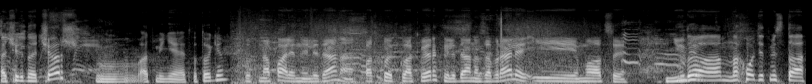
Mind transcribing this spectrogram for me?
Очередной чарж отменяет в итоге. Тут напали на Лидана, подходит Клакверк, и Лидана забрали, и молодцы. Ньюби Да, находят места.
